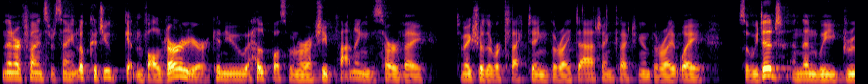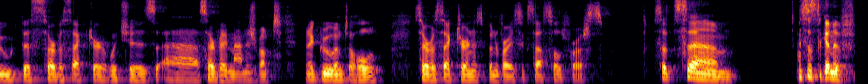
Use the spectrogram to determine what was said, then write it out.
And then our clients are saying, look, could you get involved earlier? Can you help us when we're actually planning the survey to make sure that we're collecting the right data and collecting it the right way? So we did, and then we grew this service sector, which is uh, survey management. And it grew into a whole service sector and it's been very successful for us. So it's, um, it's just the kind of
